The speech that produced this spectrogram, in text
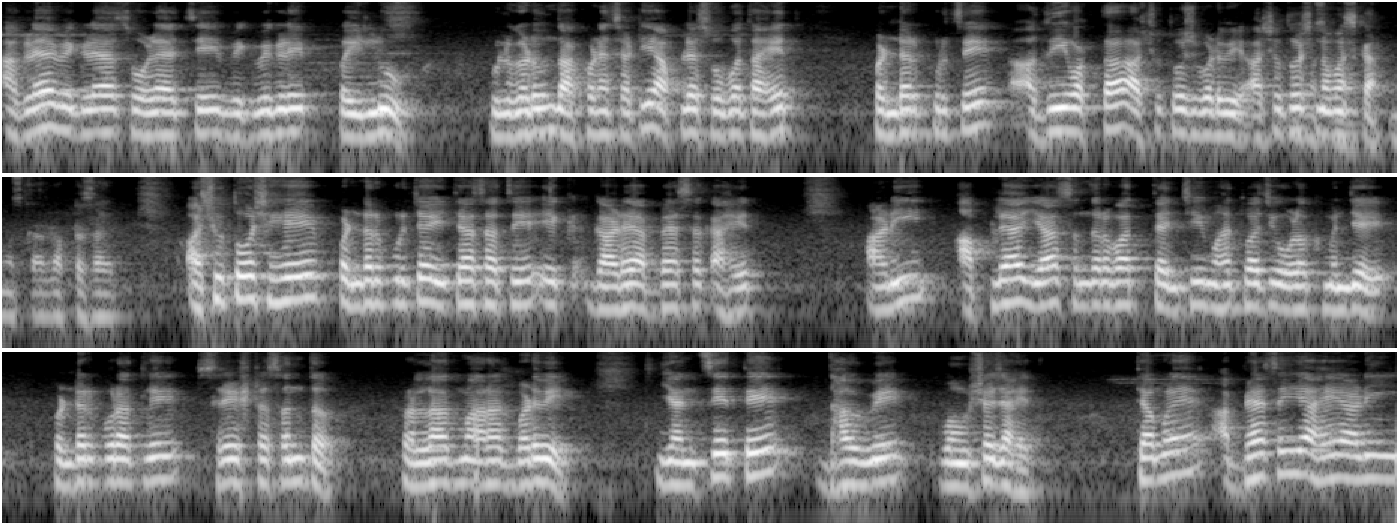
आगळ्या वेगळ्या सोहळ्याचे वेगवेगळे पैलू उलगडून दाखवण्यासाठी आपल्यासोबत आहेत पंढरपूरचे अधिवक्ता आशुतोष बडवे. आशुतोष नमस्कार. नमस्कार डॉक्टर साहेब. आशुतोष हे पंढरपूरच्या इतिहासाचे एक गाढे अभ्यासक आहेत आणि आपल्या या संदर्भात त्यांची महत्त्वाची ओळख म्हणजे पंढरपुरातले श्रेष्ठ संत प्रल्हाद महाराज बडवे यांचे ते दहावे वंशज आहेत. त्यामुळे अभ्यासही आहे आणि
